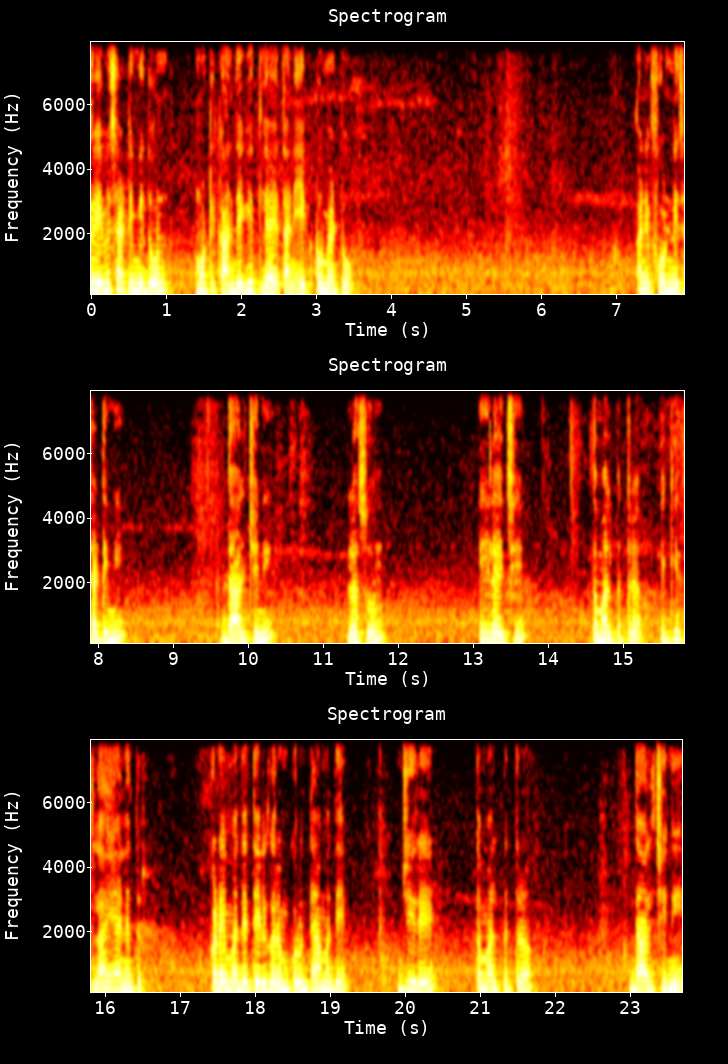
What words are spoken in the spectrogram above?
ग्रेव्हीसाठी मी दोन मोठे कांदे घेतले आहेत आणि एक टोमॅटो. आणि फोडणीसाठी मी दालचिनी लसूण इलायची तमालपत्र एक घेतलं आहे आणि नंतर कढईमध्ये तेल गरम करून त्यामध्ये जिरे तमालपत्र दालचिनी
